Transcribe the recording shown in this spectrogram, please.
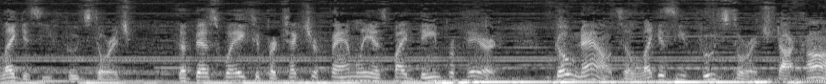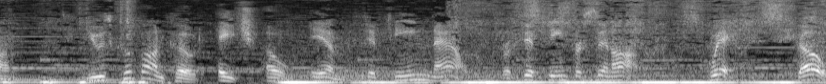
Legacy Food Storage. The best way to protect your family is by being prepared. Go now to legacyfoodstorage.com. Use coupon code HOM15 now for 15% off. Quick, go.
